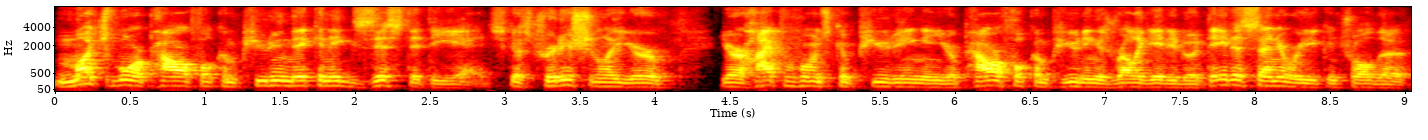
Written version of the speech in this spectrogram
much more powerful computing that can exist at the edge. Because traditionally your your high performance computing and your powerful computing is relegated to a data center where you control the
